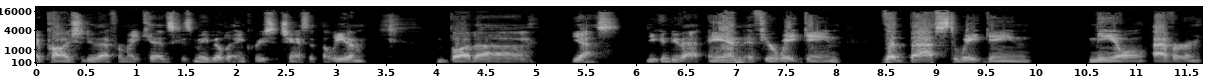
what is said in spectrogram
I probably should do that for my kids because maybe it'll increase the chance that they'll eat them. But uh, yes, you can do that. And if you're weight gain, the best weight gain meal ever,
